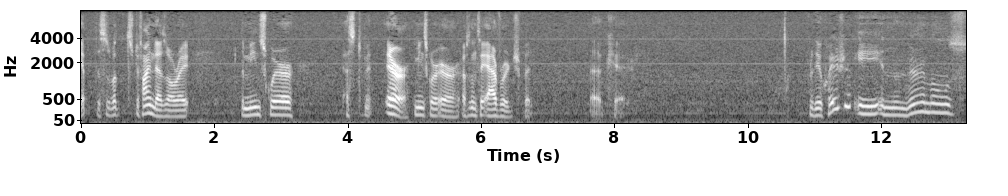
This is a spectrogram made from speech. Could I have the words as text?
Yep, this is what's defined as, all right. The mean square estimate error, mean square error. I was going to say average, but okay. For the equation e in the variables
